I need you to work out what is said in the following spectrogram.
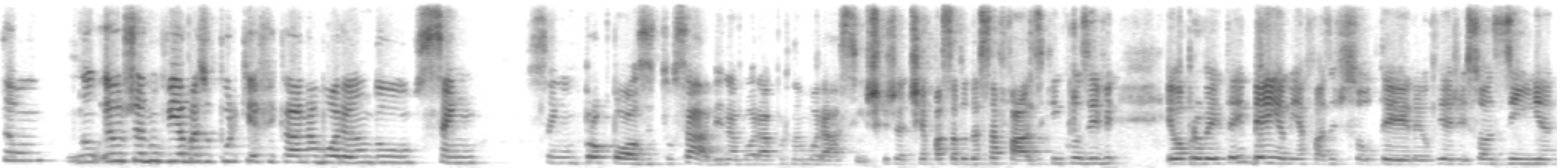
então não, eu já não via mais o porquê ficar namorando sem, sem um propósito, sabe? Namorar por namorar, assim, acho que já tinha passado dessa fase, que inclusive eu aproveitei bem a minha fase de solteira, eu viajei sozinha,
